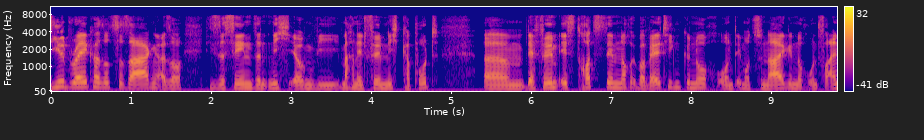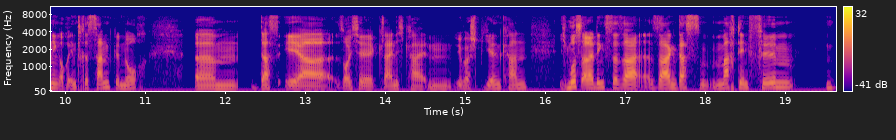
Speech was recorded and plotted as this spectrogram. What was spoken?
Dealbreaker sozusagen. Also diese Szenen sind nicht irgendwie, machen den Film nicht kaputt. Ähm, der Film ist trotzdem noch überwältigend genug und emotional genug und vor allen Dingen auch interessant genug, ähm, dass er solche Kleinigkeiten überspielen kann. Ich muss allerdings da sagen, das macht den Film ein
